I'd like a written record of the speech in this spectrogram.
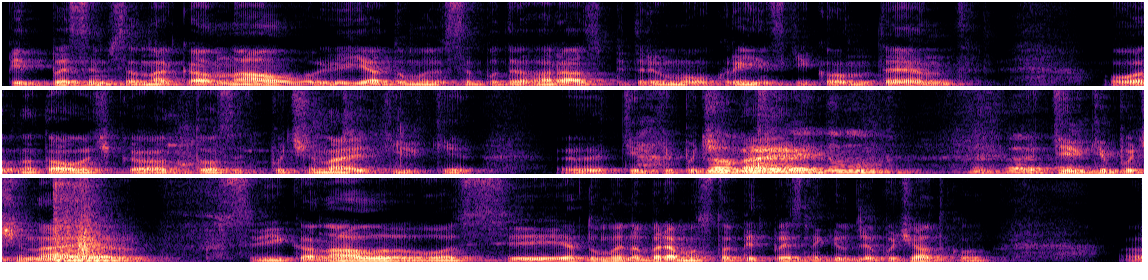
підписуємося на канал. Я думаю, все буде гаразд. Підтримуємо український контент. От Наталочка досить починає тільки, е, тільки починає. Добре, йдемо. тільки починає свій канал. Ось і я думаю, наберемо 100 підписників для початку. Е,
